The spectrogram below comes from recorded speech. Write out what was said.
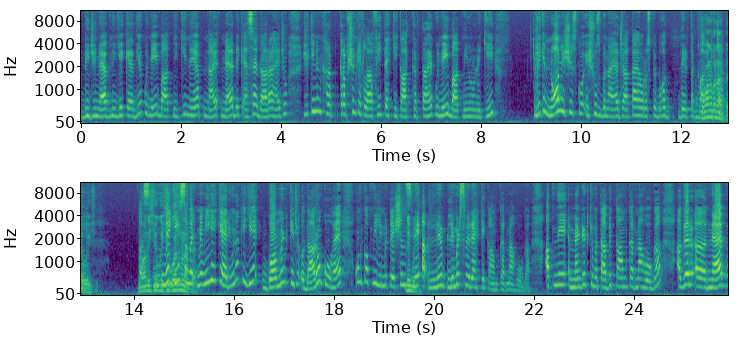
ڈی جی نیب نے یہ کہہ دیا، کوئی نئی بات نہیں کی۔ نیب نیب ایک ایسا ادارہ ہے جو یقیناً کرپشن کے خلاف ہی تحقیقات کرتا ہے، کوئی نئی بات نہیں انہوں نے کی۔ لیکن نان ایشوز کو ایشوز بنایا جاتا ہے اور اس پہ بہت دیر تک بات کون بناتا ہے وہ ایشو میں یہی سمجھ میں یہی کہہ رہی ہوں نا کہ یہ گورنمنٹ کے جو اداروں کو ہے ان کو اپنی لمیٹیشنز میں لمٹس میں رہ کے کام کرنا ہوگا۔ اپنے مینڈیٹ کے مطابق کام کرنا ہوگا۔ اگر نیب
